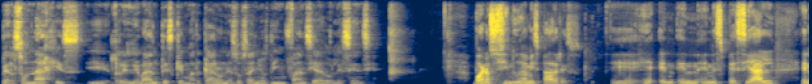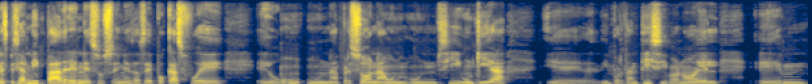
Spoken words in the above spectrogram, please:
personajes eh, relevantes que marcaron esos años de infancia y adolescencia? Bueno, sin duda mis padres. Eh, en, especial, en especial mi padre en, esos, en esas épocas fue eh, una persona, un, sí, un guía eh, importantísimo, ¿no? Él, em,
